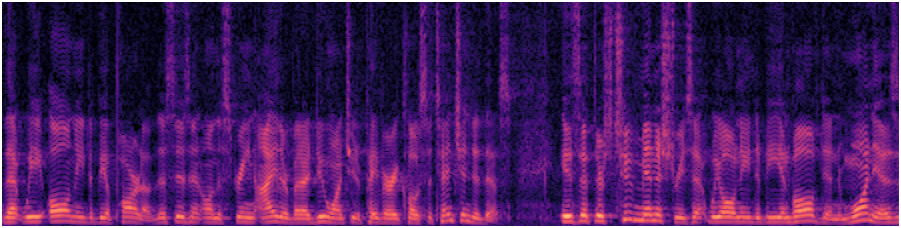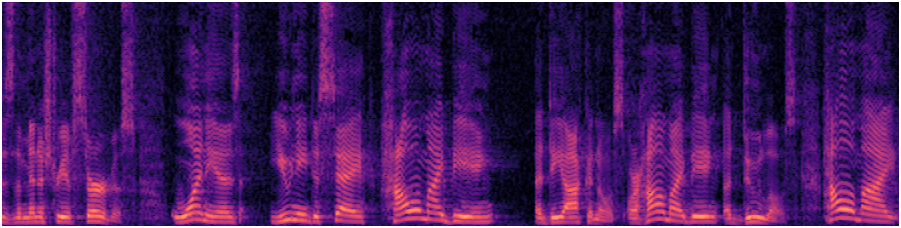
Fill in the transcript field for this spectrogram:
that we all need to be a part of. This isn't on the screen either, but I do want you to pay very close attention to this is that there's two ministries that we all need to be involved in. One is is the ministry of service. One is you need to say, how am I being a diakonos? Or how am I being a doulos? How am I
